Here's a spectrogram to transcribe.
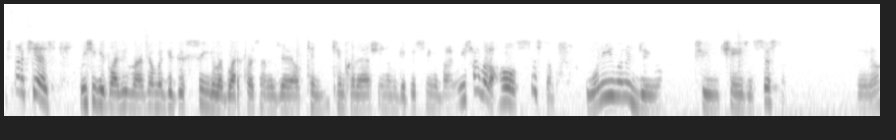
It's not just we should get black people. Like, I'm gonna get this singular black person out of jail, Kim Kim Kardashian. I'm gonna get this single black. You're talking about a whole system. What are you gonna do to change the system? You know,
